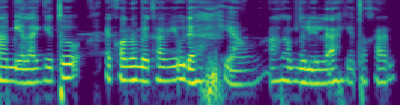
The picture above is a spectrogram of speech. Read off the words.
hamil lagi tuh ekonomi kami udah yang alhamdulillah gitu kan.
